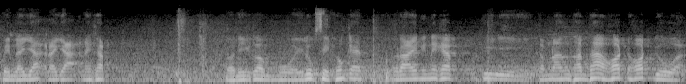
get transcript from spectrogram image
เป็นระยะระยะนะครับ ตอนนี้ก็มวยลูกศิษย์ของแกรายหนึงนะครับ ที่กำลังทำท่าฮอตฮอตอยู่อะ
